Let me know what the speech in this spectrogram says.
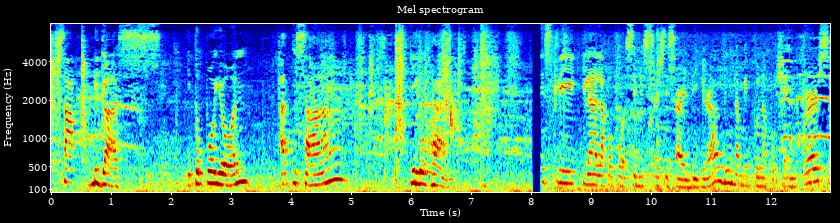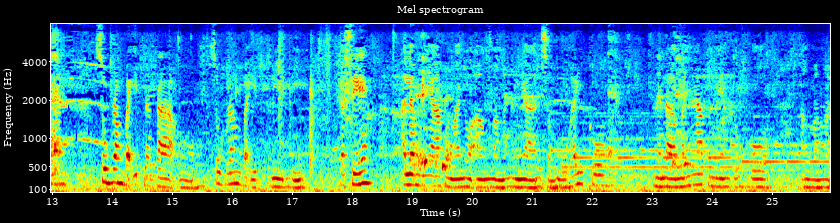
sak bigas. Ito po yon at isang kiluhan. Honestly, kilala ko po si Mr. Cesar Di Giraldo. Namit ko na po siya in person. Sobrang bait na tao. Sobrang bait, really. Kasi, alam niya kung ano ang mga nangyari sa buhay ko. Nalaman niya, kumento ko ang mga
